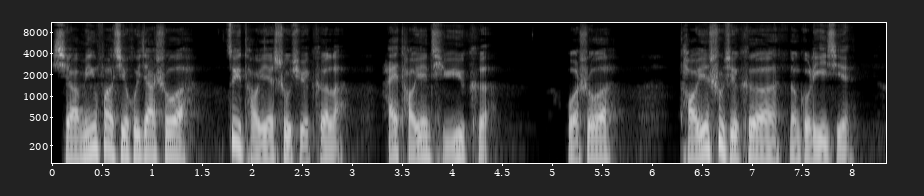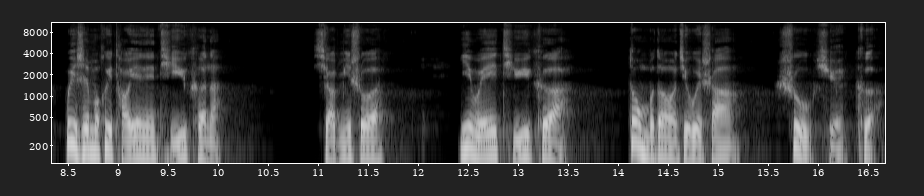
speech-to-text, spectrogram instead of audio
小明放学回家说：“最讨厌数学课了，还讨厌体育课。”我说。讨厌数学课能够理解，为什么会讨厌体育课呢？小明说：“因为体育课动不动就会上数学课。”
